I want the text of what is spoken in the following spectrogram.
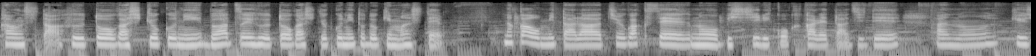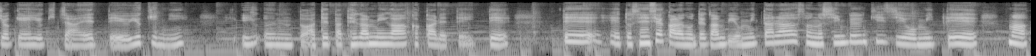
関した封筒が支局に分厚い封筒が支局に届きまして中を見たら中学生のびっしりこう書かれた字で「あの救助犬ゆきちゃんへ」っていうゆきに、うんと、当てた手紙が書かれていてで、えーと、先生からの手紙を見たらその新聞記事を見て、まあ、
